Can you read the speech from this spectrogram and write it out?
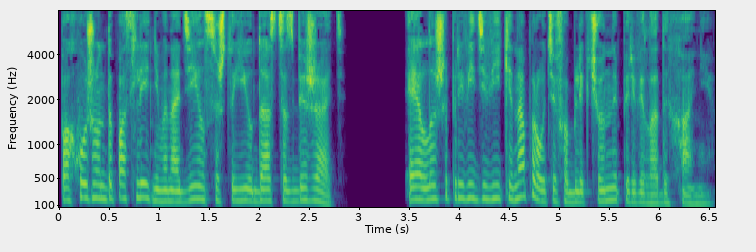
Похоже, он до последнего надеялся, что ей удастся сбежать. Элла же при виде Вики, напротив, облегченно перевела дыхание.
